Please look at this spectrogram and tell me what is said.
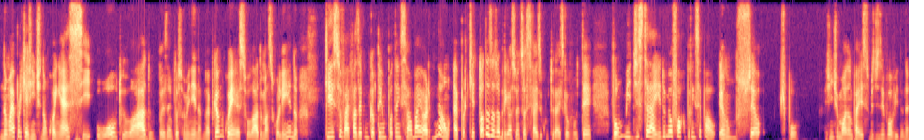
Não é porque a gente não conhece o outro lado, por exemplo, eu sou menina, não é porque eu não conheço o lado masculino que isso vai fazer com que eu tenha um potencial maior. Não, é porque todas as obrigações sociais e culturais que eu vou ter vão me distrair do meu foco principal. Eu não sei, tipo, a gente mora num país subdesenvolvido, né?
